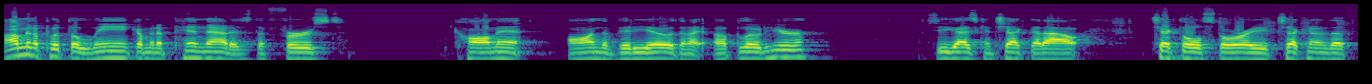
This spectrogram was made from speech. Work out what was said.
I'm going to put the link, I'm going to pin that as the first comment on the video that I upload here. So you guys can check that out. Check the whole story, check into the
